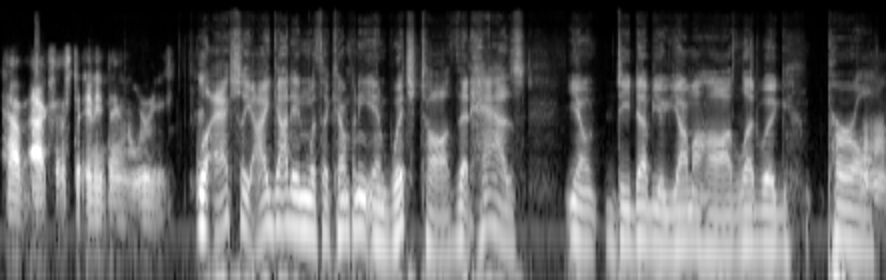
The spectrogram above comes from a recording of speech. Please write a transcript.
have access to anything in the world. Well, actually, I got in with a company in Wichita that has, you know, DW, Yamaha, Ludwig, Pearl, Uh-huh.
